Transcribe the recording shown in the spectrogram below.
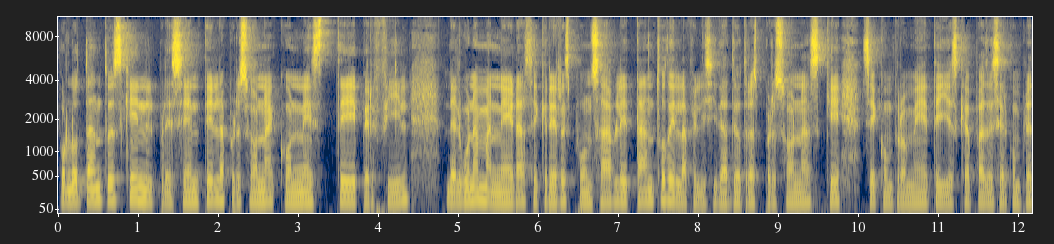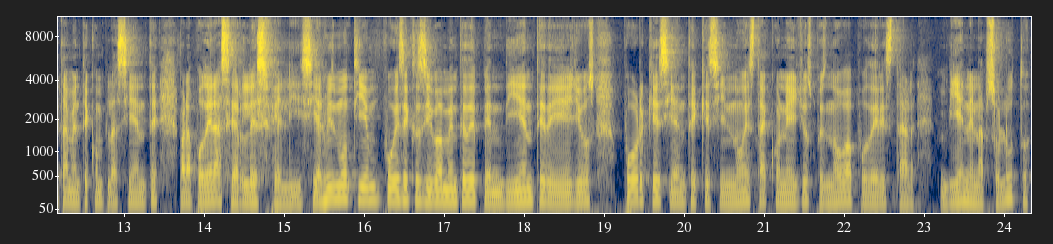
Por lo tanto, es que en el presente la persona con este perfil de alguna manera se cree responsable tanto de la felicidad de otras personas que se compromete y es capaz de ser completamente complaciente para poder hacerles feliz y al mismo tiempo es excesivamente dependiente de ellos porque siente que si no está con ellos pues no va a poder estar bien en absoluto.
